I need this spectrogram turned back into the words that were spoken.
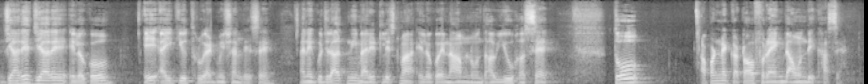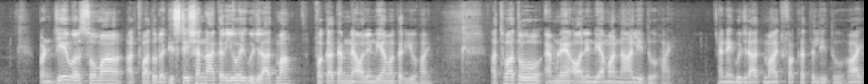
જ્યારે જ્યારે એ લોકો એ આઈક્યુ થ્રુ એડમિશન લેશે અને ગુજરાતની મેરિટ લિસ્ટમાં એ લોકોએ નામ નોંધાવ્યું હશે, તો આપણને કટ ઓફ રેન્ક ડાઉન દેખાશે. પણ જે વર્ષોમાં અથવા તો રજિસ્ટ્રેશન ના કર્યું હોય ગુજરાતમાં, ફક્ત એમને ઓલ ઇન્ડિયામાં કર્યું હોય, અથવા તો એમણે ઓલ ઇન્ડિયામાં ના લીધું હોય. અને ગુજરાતમાં જ ફક્ત લીધું હોય.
